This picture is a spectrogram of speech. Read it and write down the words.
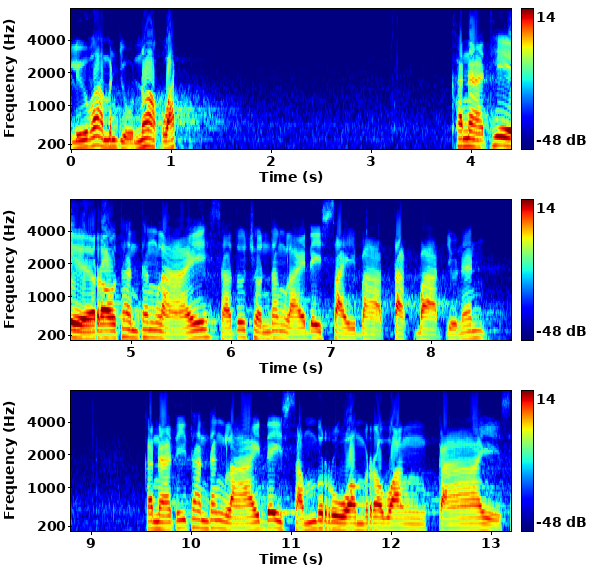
หรือว่ามันอยู่นอกวัด ขณะที่เราท่านทั้งหลาย สาธุชนทั้งหลายได้ใส่บาตรตักบาตรอยู่นั้นขณะที่ท่านทั้งหลายได้สำรวมระวังกายส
